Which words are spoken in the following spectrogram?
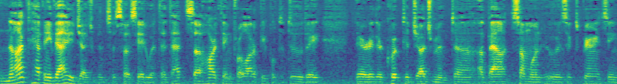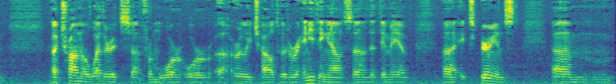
not have any value judgments associated with it. That's a hard thing for a lot of people to do. They they're they're quick to judgment uh, about someone who is experiencing. trauma, whether it's uh, from war or early childhood or anything else that they may have uh, experienced. Um,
